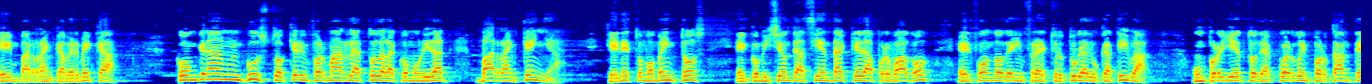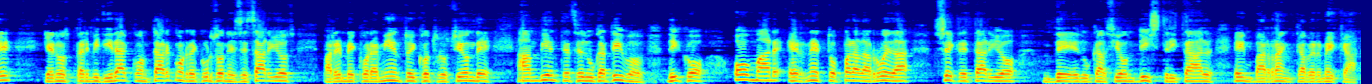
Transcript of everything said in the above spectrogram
en Barranca Bermeja. Con gran gusto quiero informarle a toda la comunidad barranqueña que en estos momentos en Comisión de Hacienda queda aprobado el Fondo de Infraestructura Educativa, un proyecto de acuerdo importante que nos permitirá contar con recursos necesarios para el mejoramiento y construcción de ambientes educativos, dijo Omar Ernesto Parada Rueda, secretario de Educación Distrital en Barranca Bermeja.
